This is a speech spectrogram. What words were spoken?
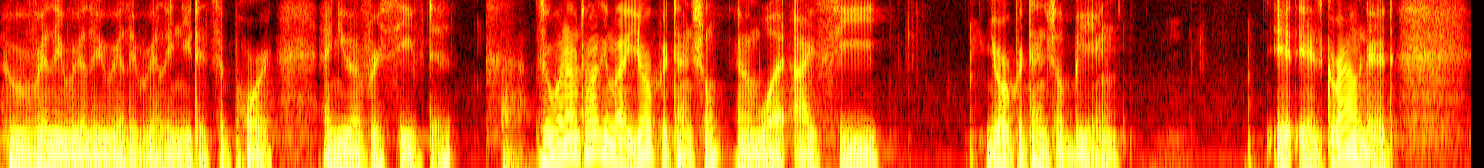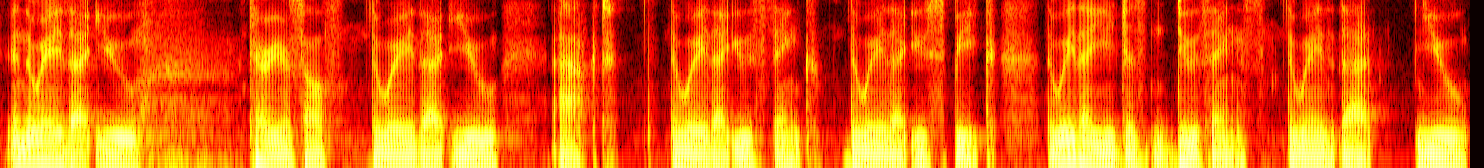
who really, really, really, really needed support and you have received it. So when I'm talking about your potential and what I see your potential being, it is grounded in the way that you carry yourself, the way that you act, the way that you think, the way that you speak, the way that you just do things, the way that you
